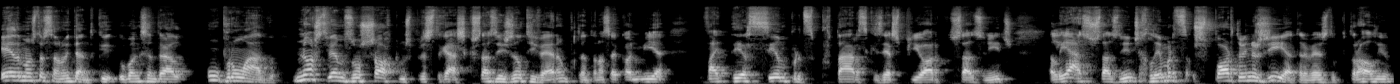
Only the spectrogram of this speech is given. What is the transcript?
É a demonstração, no entanto, que o Banco Central, um, por um lado, nós tivemos um choque nos preços de gás que os Estados Unidos não tiveram, portanto a nossa economia vai ter sempre de se portar, se quiseres, pior que os Estados Unidos. Aliás, os Estados Unidos, relembra-se, exportam energia através do petróleo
